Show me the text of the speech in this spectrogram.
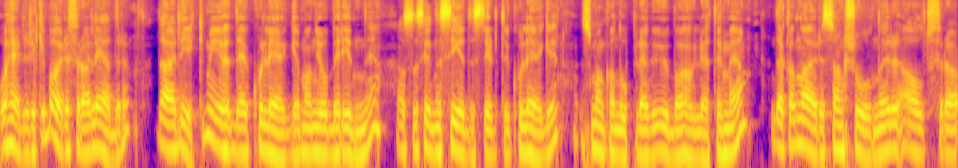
og heller ikke bare fra ledere, det er like mye det kollegiet man jobber inn i, altså sine sidestilte kolleger, som man kan oppleve ubehageligheter med. Det kan være sanksjoner alt fra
